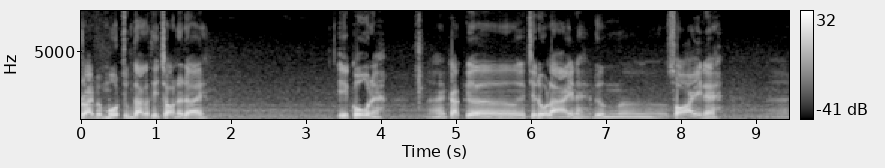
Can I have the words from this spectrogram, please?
driver mode chúng ta có thể chọn ở đây. Eco này. Đấy, các uh, chế độ lái này đường uh, sỏi này. Đấy,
